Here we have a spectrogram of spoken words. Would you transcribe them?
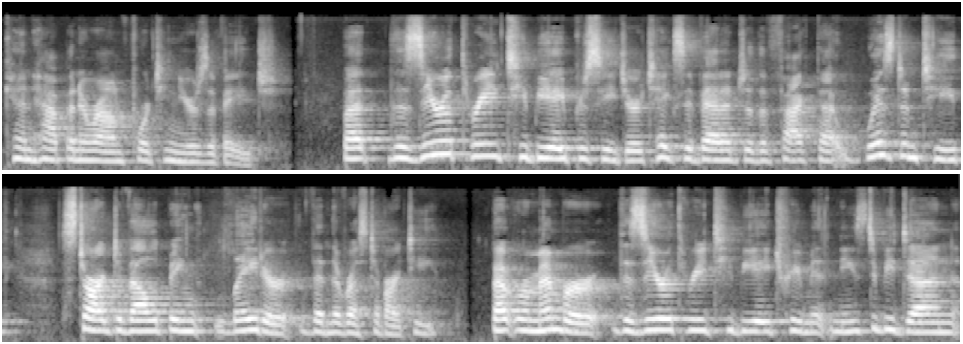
can happen around 14 years of age. But the 03 TBA procedure takes advantage of the fact that wisdom teeth start developing later than the rest of our teeth. But remember, the 03 TBA treatment needs to be done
